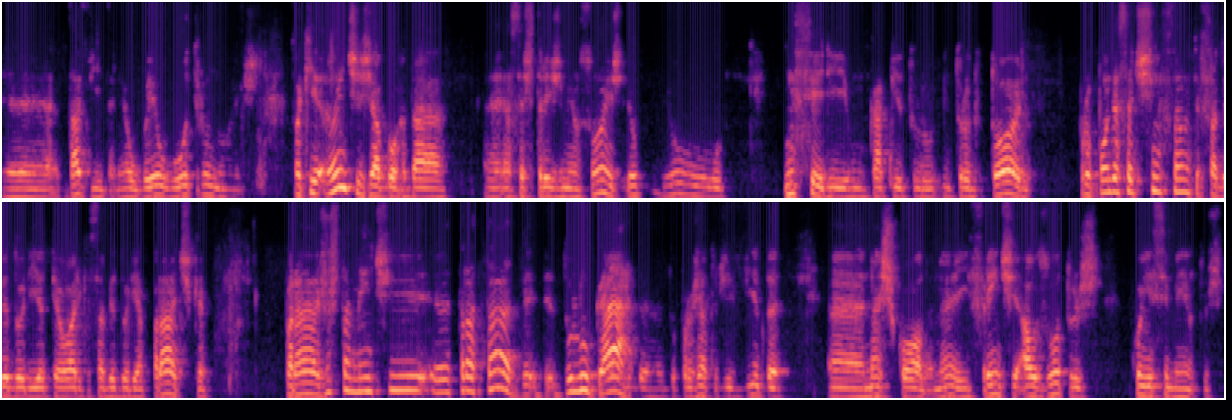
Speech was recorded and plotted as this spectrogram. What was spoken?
uh, da vida, né? o eu, o outro, o nós. Só que antes de abordar essas três dimensões, eu, eu inseri um capítulo introdutório propondo essa distinção entre sabedoria teórica e sabedoria prática, para justamente tratar de, de, do lugar da, do projeto de vida uh, na escola, né, e frente aos outros conhecimentos.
